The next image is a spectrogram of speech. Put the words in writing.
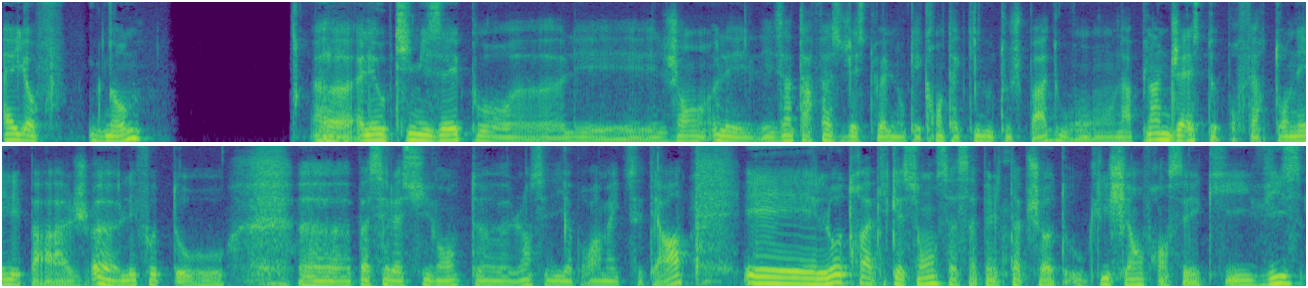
Eye of Gnome euh, elle est optimisée pour euh, les gens, les, les, interfaces gestuelles, donc écran tactile ou touchpad, où on a plein de gestes pour faire tourner les pages, euh, les photos, passer à la suivante, lancer des diaporamas, etc. Et l'autre application, ça s'appelle Snapshot ou cliché en français, qui vise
